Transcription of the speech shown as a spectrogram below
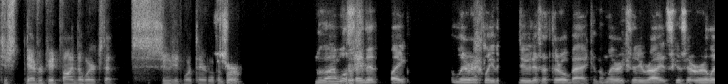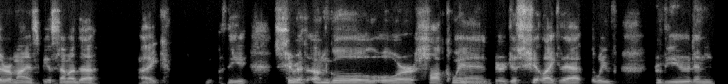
just never could find the lyrics that suited what they're looking sure. for. Well, I will say that like lyrically, the dude is a throwback in the lyrics that he writes because it really reminds me of some of the like the Cirith Ungol or Hawkwind mm-hmm. or just shit like that that we've reviewed and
